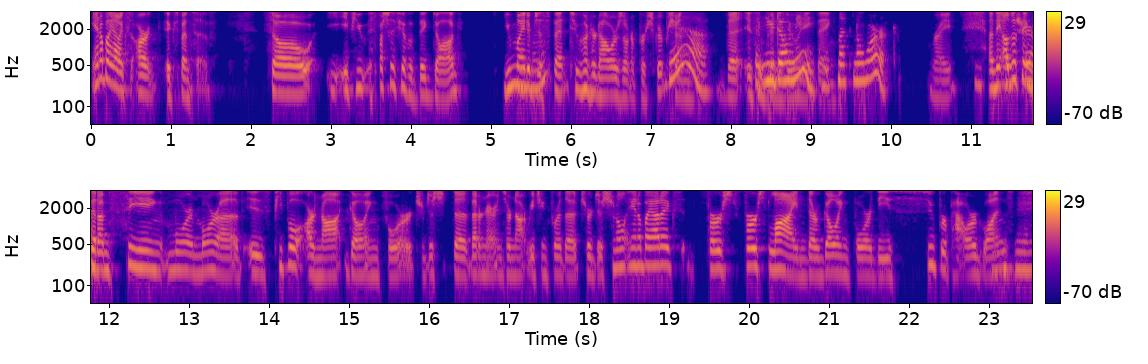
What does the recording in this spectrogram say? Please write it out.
antibiotics are expensive. So if you, especially if you have a big dog, you might mm-hmm. have just spent two hundred dollars on a prescription yeah, that isn't going to do need. anything. It's not going to work. Right. And the so other true. thing that I'm seeing more and more of is people are not going for tradition the veterinarians are not reaching for the traditional antibiotics. First first line, they're going for these super powered ones mm-hmm.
